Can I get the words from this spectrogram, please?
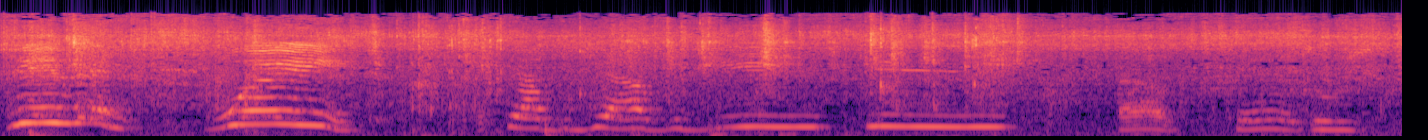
Stephen, wait. Jabba jabba goes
